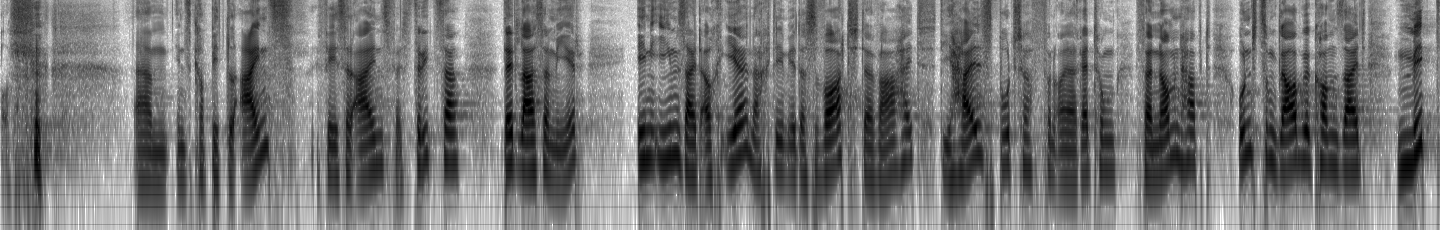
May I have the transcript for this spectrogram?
Mal. ähm, ins Kapitel 1, Epheser 1, Vers 13, dort lesen wir, in ihm seid auch ihr, nachdem ihr das Wort der Wahrheit, die Heilsbotschaft von eurer Rettung vernommen habt und zum Glauben gekommen seid, mit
